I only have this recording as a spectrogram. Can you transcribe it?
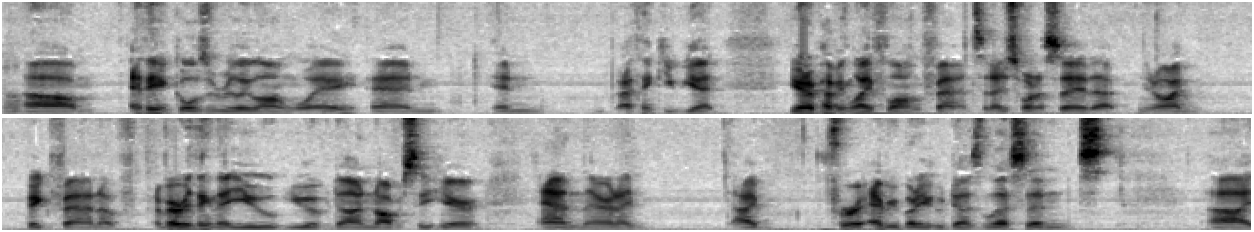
um, I think it goes a really long way, and and I think you get you end up having lifelong fans, and I just want to say that you know I'm a big fan of, of everything that you you have done, obviously here and there, and I I for everybody who does listen. Uh,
